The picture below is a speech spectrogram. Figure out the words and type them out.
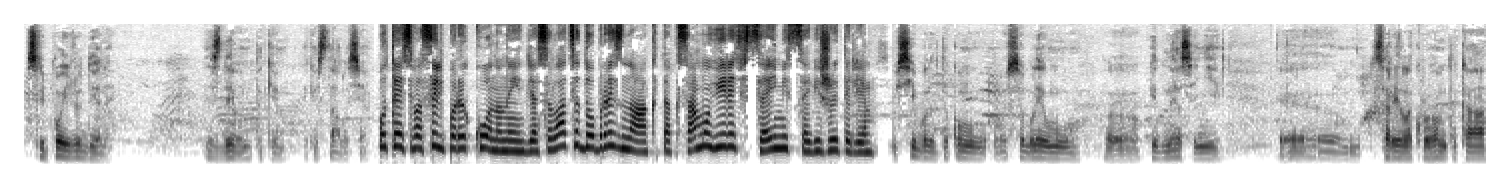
сліпої людини. З дивом таким, яке сталося. Отець Василь переконаний, для села це добрий знак. Так само вірять в це й місцеві жителі. Всі були в такому особливому е, піднесенні. Е, Царила кругом така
